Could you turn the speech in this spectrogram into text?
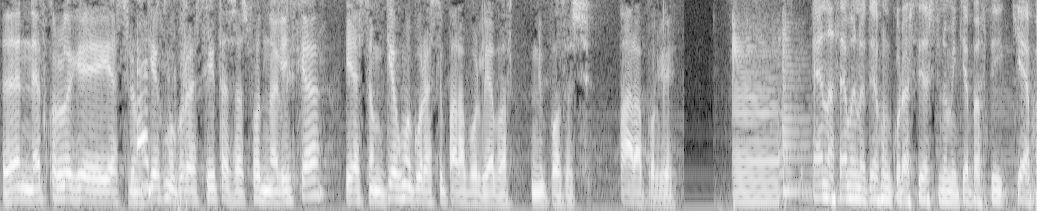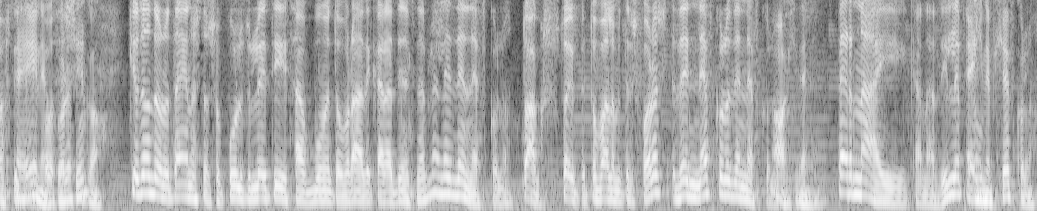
Δεν είναι εύκολο και οι αστυνομικοί Κάτσε. έχουμε κουραστεί. Θα σας πω την αλήθεια. Οι αστυνομικοί έχουμε κουραστεί πάρα πολύ από αυτή την υπόθεση. Πάρα πολύ. Ένα θέμα είναι ότι έχουν κουραστεί οι αστυνομικοί από αυτή και από αυτή Ε, την είναι υπόθεση. κουραστικό. Και όταν τον ρωτάει ένας Στασοπούλου, του λέει τι θα μπούμε το βράδυ καραντίνας και τα λοιπά, λέει δεν είναι εύκολο. Το άκουσα, το είπε, το βάλαμε τρεις φορές. Δεν είναι εύκολο, δεν είναι εύκολο. Όχι, δεν είναι. Περνάει κανένα δίλεπτο. Έγινε πιο εύκολο.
